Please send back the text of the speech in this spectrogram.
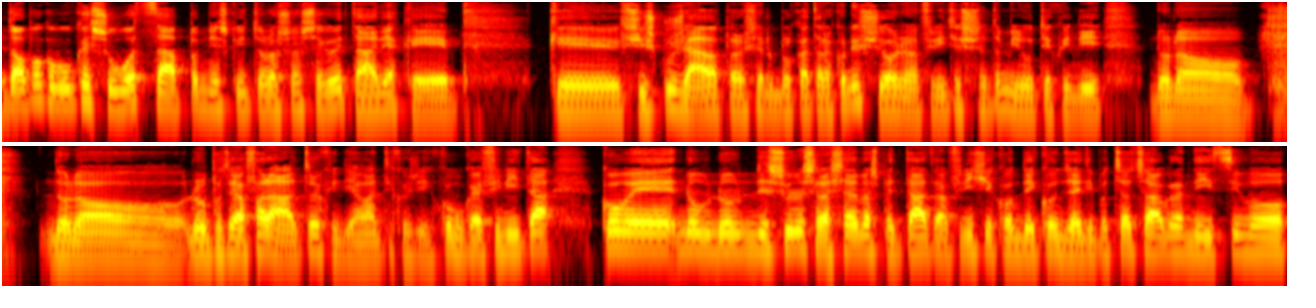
Dopo comunque su whatsapp mi ha scritto la sua segretaria che che si scusava però si era bloccata la connessione, erano finiti 60 minuti e quindi non ho, non, ho, non poteva fare altro e quindi avanti così. Comunque è finita come non, non, nessuno se la sarebbe aspettata, finisce con dei congedi tipo ciao ciao grandissimo,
